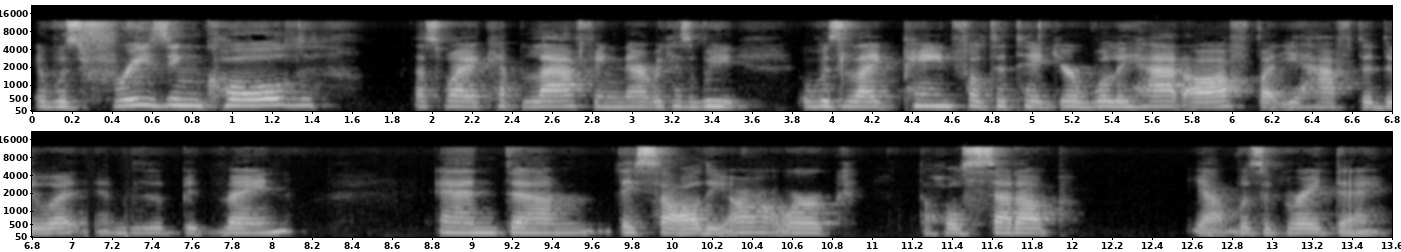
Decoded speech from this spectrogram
it was freezing cold. That's why I kept laughing there because we it was like painful to take your woolly hat off, but you have to do it in a little bit vain. And um, they saw all the artwork, the whole setup. Yeah, it was a great day.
